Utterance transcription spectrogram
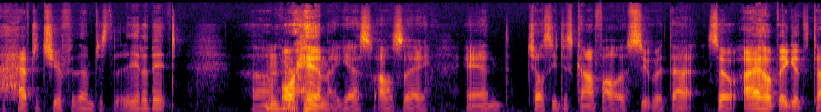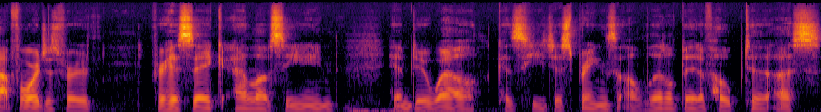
I have to cheer for them just a little bit, um, or him, I guess I'll say. And Chelsea just kind of follows suit with that. So I hope they get the top four just for for his sake. I love seeing him do well because he just brings a little bit of hope to us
